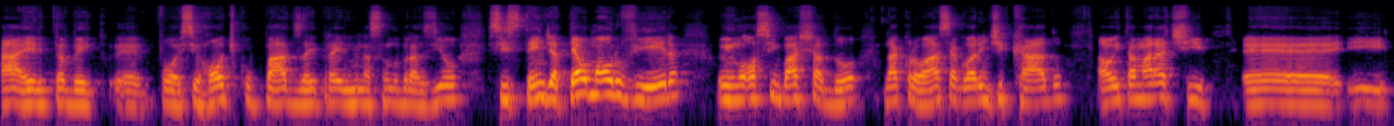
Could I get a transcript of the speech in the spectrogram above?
Ah, ele também. É, pô, esse rol de culpados aí para a eliminação do Brasil se estende até o Mauro Vieira, o nosso embaixador na Croácia, agora indicado ao Itamaraty. É, e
